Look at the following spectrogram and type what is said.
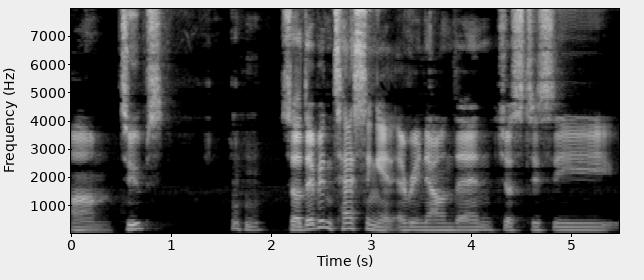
um, tubes. Mm-hmm. So they've been testing it every now and then just to see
